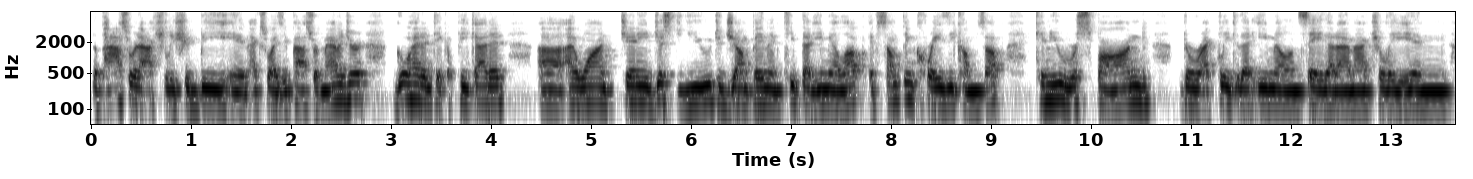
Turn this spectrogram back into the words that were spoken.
The password actually should be in XYZ Password Manager. Go ahead and take a peek at it. Uh, I want Jenny, just you to jump in and keep that email up. If something crazy comes up, can you respond directly to that email and say that I'm actually in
